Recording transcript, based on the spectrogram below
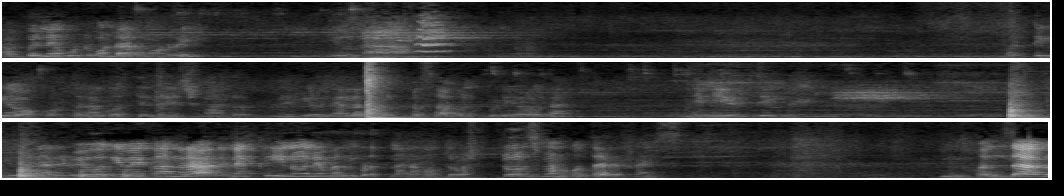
ಹಬ್ಬನೇ ಉಟ್ಕೊಂಡಾರ ನೋಡ್ರಿ. ಇವನ್ನ ಬಟ್ಟಿಗೆ ಯಾವಾಗ ಕೊಡ್ತಾರ ಗೊತ್ತಿಲ್ಲ ಯಜಮಾನ್ರು. ಇವನ್ನೆಲ್ಲ ಸ್ವಲ್ಪ ಸಾಬೂನು ಪುಡಿ ಒಳಗೆ ನೆನೆ ಇಡ್ತೀನಿ ರೀ. ಅರ್ಬಿ ಒಗಿಬೇಕಂದ್ರೆ ಅದನ್ನೇ ಕ್ಲೀನೋನೇ ಬಂದ್ಬಿಡುತ್ತೆ ನನಗಂತೂ ಅಷ್ಟು ಹೊಲ್ಸ್ ಮಾಡ್ಕೋತಾರೆ ರೀ ಫ್ರೆಂಡ್ಸ್ ಹೊಲ್ದಾಗ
